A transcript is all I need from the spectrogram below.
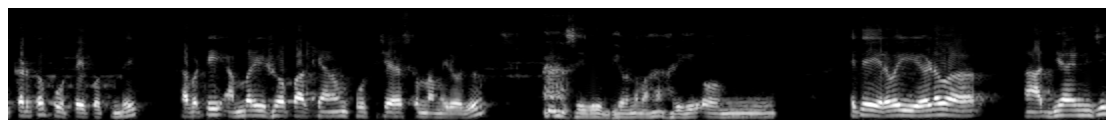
ఎక్కడితో పూర్తయిపోతుంది. కాబట్టి అంబరీషోపాఖ్యానం పూర్తి చేసుకుందాం ఈరోజు. శ్రీ గురుభ్యో నమ హరి ఓం. అయితే ఇరవై ఏడవ అధ్యాయం నుంచి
